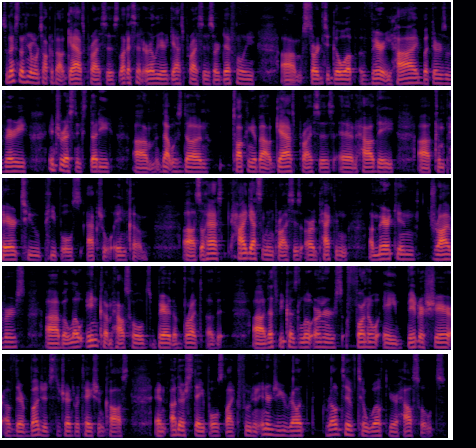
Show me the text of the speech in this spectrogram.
So next on here, we're talking about gas prices. Like I said earlier, gas prices are definitely um, starting to go up very high. But there's a very interesting study um, that was done talking about gas prices and how they uh, compare to people's actual income. Uh, so has, high gasoline prices are impacting American drivers, uh, but low income households bear the brunt of it. Uh, that's because low earners funnel a bigger share of their budgets to transportation costs and other staples like food and energy rel- relative to wealthier households.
